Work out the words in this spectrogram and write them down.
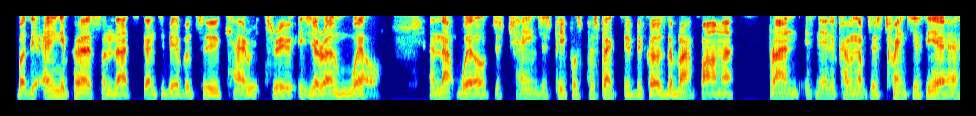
but the only person that's going to be able to carry it through is your own will. And that will just changes people's perspective because the Black Farmer brand is nearly coming up to its 20th year.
